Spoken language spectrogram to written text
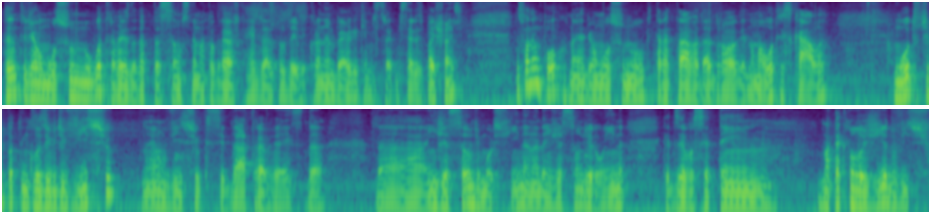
tanto de Almoço Nu, através da adaptação cinematográfica realizada pelo David Cronenberg, que é Mistérios e Paixões, mas falei um pouco né, de Almoço Nu, que tratava da droga numa outra escala, um outro tipo, inclusive, de vício, né, um vício que se dá através da, da injeção de morfina, né, da injeção de heroína. Quer dizer, você tem uma tecnologia do vício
